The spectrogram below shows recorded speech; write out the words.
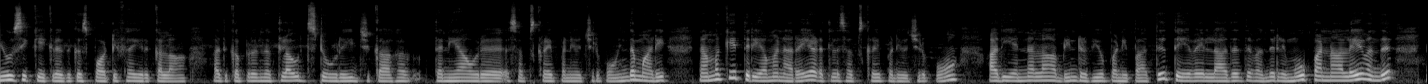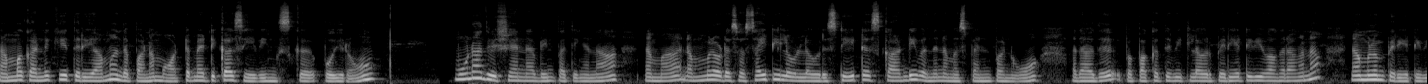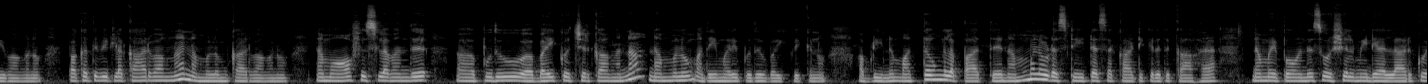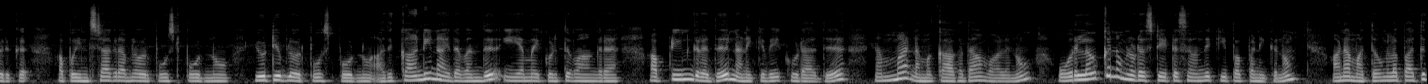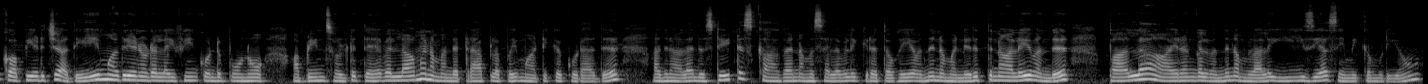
மியூசிக் கேட்குறதுக்கு ஸ்பாட்டிஃபை இருக்கலாம். அதுக்கப்புறம் இந்த க்ளவுட் ஸ்டோரேஜுக்காக தனியாக ஒரு சப்ஸ்கிரைப் பண்ணி வச்சுருப்போம். இந்த மாதிரி நமக்கே தெரியாமல் நிறைய இடத்துல சப்ஸ்கிரைப் பண்ணி வச்சுருப்போம். அது என்னெல்லாம் அப்படின்னு ரிவ்யூ பண்ணி பார்த்து தேவையில்லாததை வந்து ரிமூவ் பண்ணாலே வந்து நம்ம கண்ணுக்கே தெரியாமல் அந்த பணம் ஆட்டோமேட்டிக்காக சேவிங்ஸ்க்கு போயிடும் மூணாவது விஷயம் என்ன அப்படின்னு பார்த்தீங்கன்னா நம்ம நம்மளோட சொசைட்டியில் உள்ள ஒரு ஸ்டேட்டஸ்க்காண்டி வந்து நம்ம ஸ்பெண்ட் பண்ணுவோம். அதாவது இப்போ பக்கத்து வீட்டில் ஒரு பெரிய டிவி வாங்குறாங்கன்னா நம்மளும் பெரிய டிவி வாங்கணும். பக்கத்து வீட்டில் கார் வாங்கினா நம்மளும் கார் வாங்கணும். நம்ம ஆஃபீஸில் வந்து புது பைக் வச்சுருக்காங்கன்னா நம்மளும் அதே மாதிரி புது பைக் வைக்கணும். அப்படின்னு மற்றவங்கள பார்த்து நம்மளோட ஸ்டேட்டஸை காட்டிக்கிறதுக்காக நம்ம இப்போ வந்து சோஷியல் மீடியா எல்லாருக்கும் இருக்குது அப்போ இன்ஸ்டாகிராமில் ஒரு போஸ்ட் போடணும் யூடியூப்பில் ஒரு போஸ்ட் போடணும். அதுக்காண்டி நான் இதை வந்து இஎம்ஐ கொடுத்து வாங்க வாங்குகிறேன் அப்படிங்கிறது நினைக்கவே கூடாது. நம்ம நமக்காக தான் வாழணும். ஓரளவுக்கு நம்மளோட ஸ்டேட்டஸை வந்து கீப் அப் பண்ணிக்கணும். ஆனால் மற்றவங்கள பார்த்து காப்பி அடித்து அதே மாதிரி என்னோடய லைஃப்பையும் கொண்டு போகணும் அப்படின்னு சொல்லிட்டு தேவையில்லாமல் நம்ம அந்த ட்ராப்பில் போய் மாட்டிக்கக்கூடாது அதனால் அந்த ஸ்டேட்டஸ்க்காக நம்ம செலவழிக்கிற தொகையை வந்து நம்ம நிறுத்தினாலே வந்து பல ஆயிரங்கள் வந்து நம்மளால் ஈஸியாக சேமிக்க முடியும்.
